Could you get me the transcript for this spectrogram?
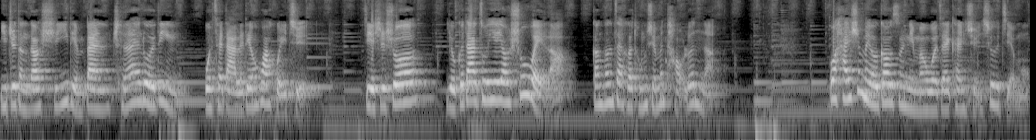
一直等到十一点半，尘埃落定，我才打了电话回去，解释说有个大作业要收尾了，刚刚在和同学们讨论呢。我还是没有告诉你们我在看选秀节目，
